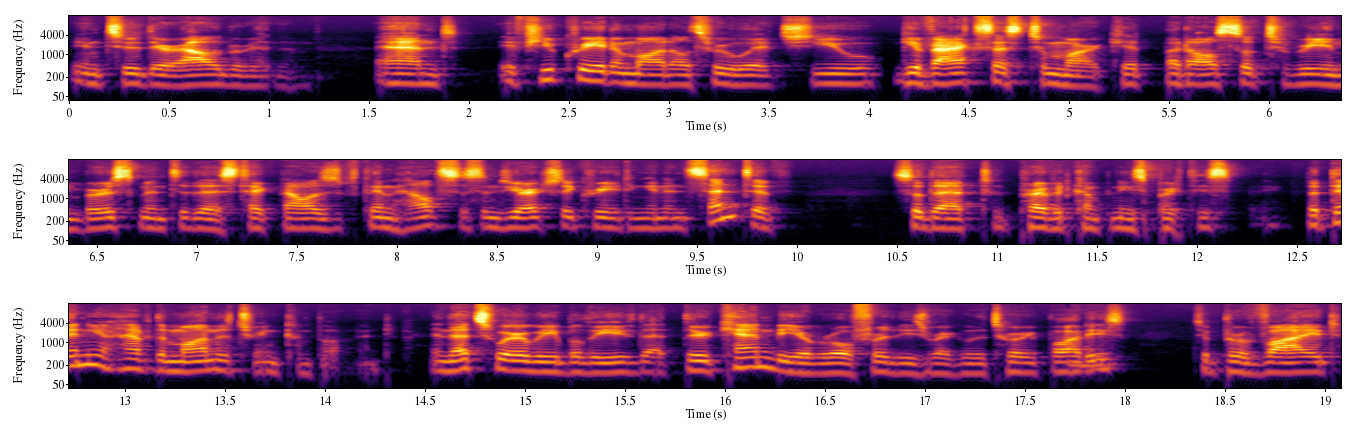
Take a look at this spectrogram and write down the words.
into their algorithm? And if you create a model through which you give access to market, but also to reimbursement to this technology within health systems, you're actually creating an incentive so that private companies participate. But then you have the monitoring component. And that's where we believe that there can be a role for these regulatory bodies to provide,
